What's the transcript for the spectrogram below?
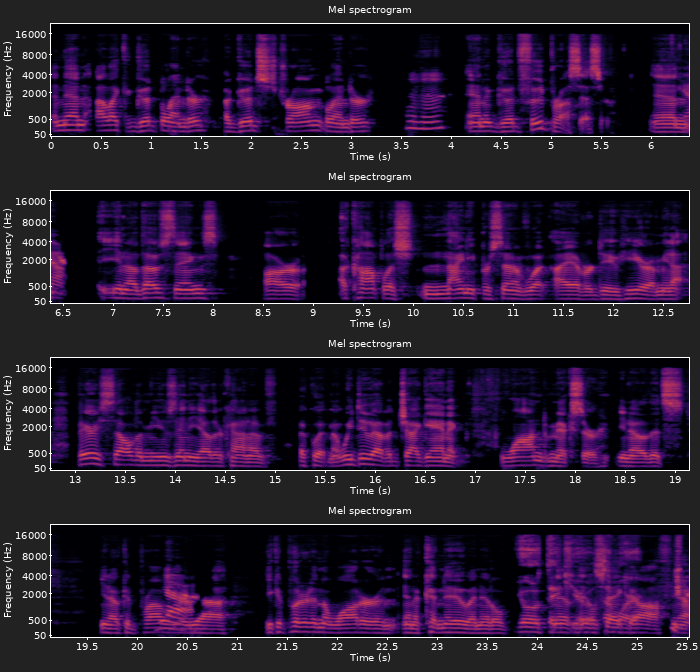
and then I like a good blender, a good strong blender, mm-hmm. and a good food processor. And yeah. you know, those things are accomplish 90% of what I ever do here. I mean, I very seldom use any other kind of equipment. We do have a gigantic wand mixer, you know, that's, you know, could probably, yeah. uh, you could put it in the water in, in a canoe and it'll, You'll take it, you it'll somewhere. take you off. You know.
